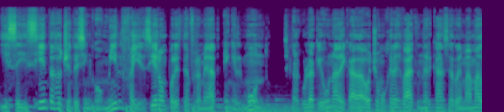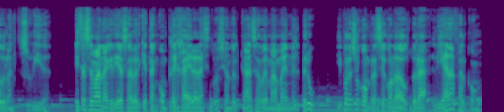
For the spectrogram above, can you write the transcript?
y 685 mil fallecieron por esta enfermedad en el mundo. Se calcula que una de cada ocho mujeres va a tener cáncer de mama durante su vida. Esta semana quería saber qué tan compleja era la situación del cáncer de mama en el Perú y por eso conversé con la doctora Liana Falcón,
